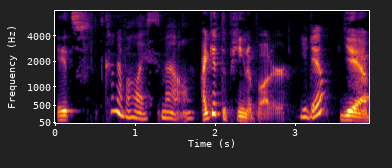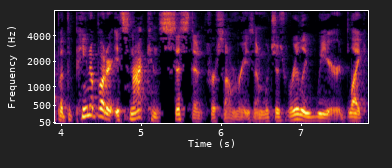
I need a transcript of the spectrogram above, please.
It's. It's kind of all I smell. I get the peanut butter. You do? Yeah, but the peanut butter it's not consistent for some reason, which is really weird. Like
